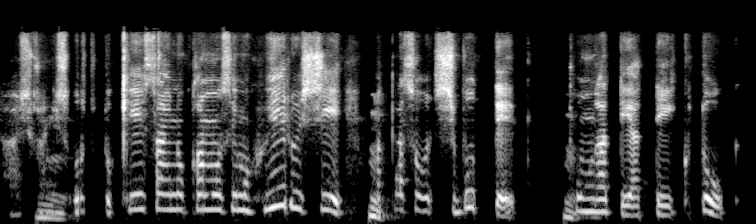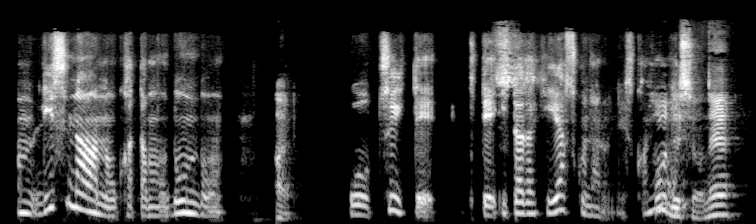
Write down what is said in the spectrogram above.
確かに、うんそうすると掲載の可能性も増えるし、うんまたそう絞って、うんとんがってやっていくと、あのリスナーの方もどんどん、はいこう、ついてきていただきやすくなるんですかね。そうですよね。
